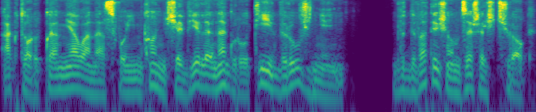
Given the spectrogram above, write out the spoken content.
Aktorka miała na swoim koncie wiele nagród i wyróżnień. W 2006 rok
